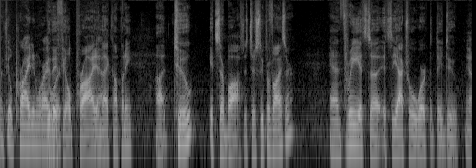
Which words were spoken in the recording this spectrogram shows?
I feel pride in where Do I work. Do they feel pride yeah. in that company? Uh, two, it's their boss, it's their supervisor, and three, it's uh, it's the actual work that they do. Yeah.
